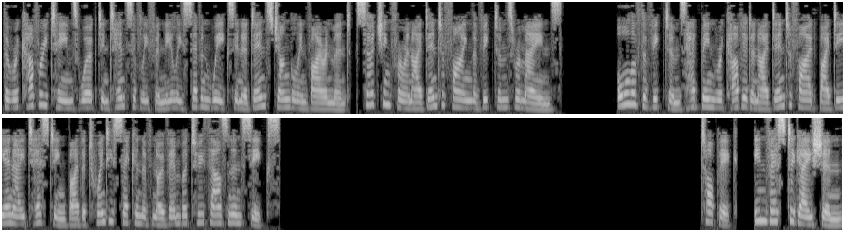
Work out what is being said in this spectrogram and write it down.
The recovery teams worked intensively for nearly seven weeks in a dense jungle environment, searching for and identifying the victims' remains. All of the victims had been recovered and identified by DNA testing by the 22nd of November 2006. Topic: Investigation.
